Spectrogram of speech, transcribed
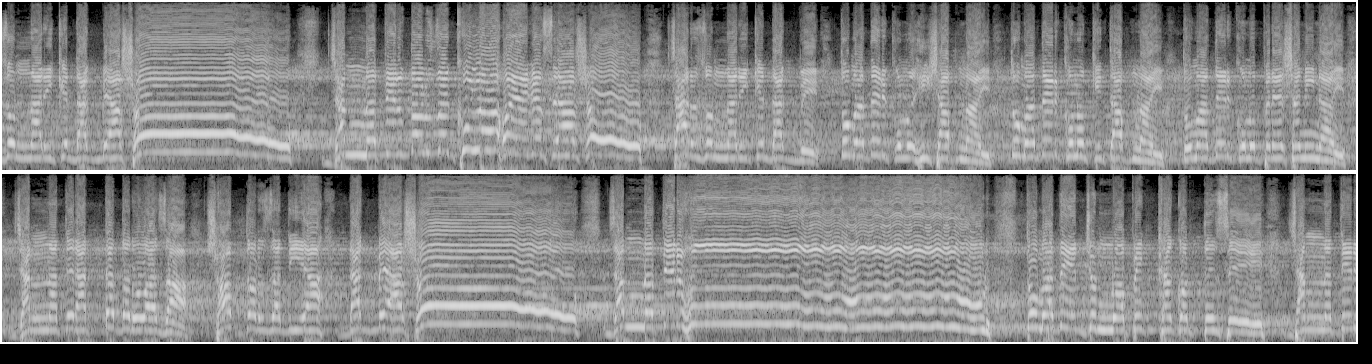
চারজন নারীকে ডাকবে, আসো। জান্নাতের দরজা খোলা হয়ে গেছে, আসো। চারজন নারীকে ডাকবে, তোমাদের কোনো হিসাব নাই, তোমাদের কোনো কিতাব নাই, তোমাদের কোনো প্রেশানি নাই। জান্নাতের আটটা দরওয়াজা সব দরজা দিয়া ডাকবে, আসো। তোমাদের জন্য অপেক্ষা করতেছে। জান্নাতের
